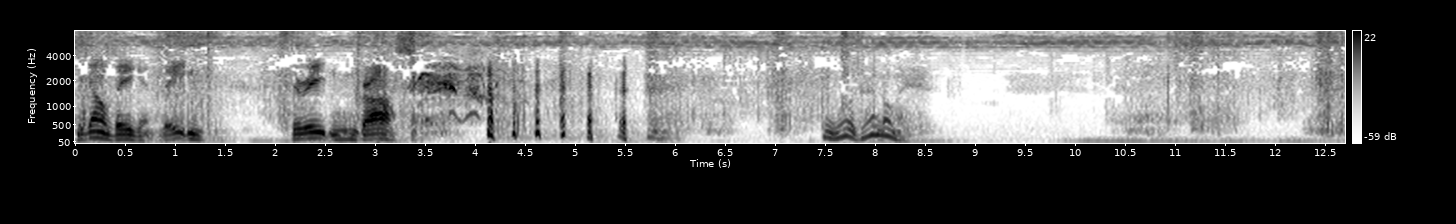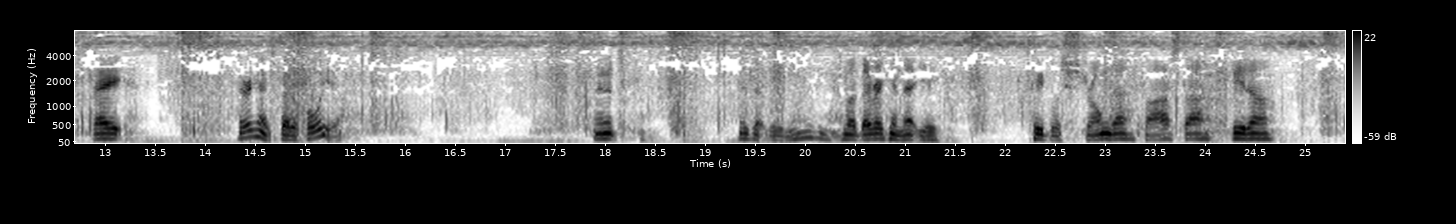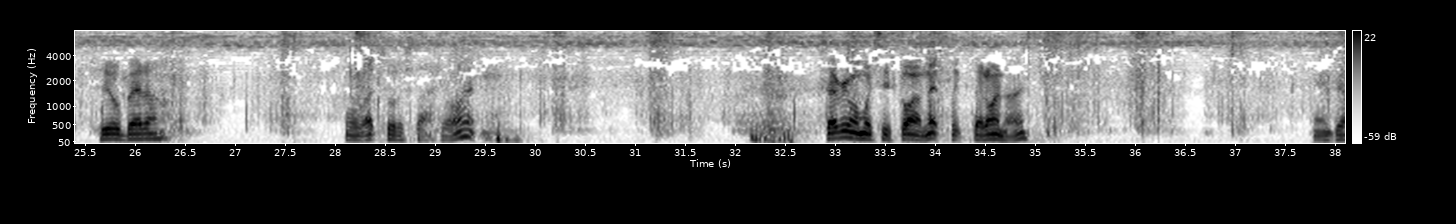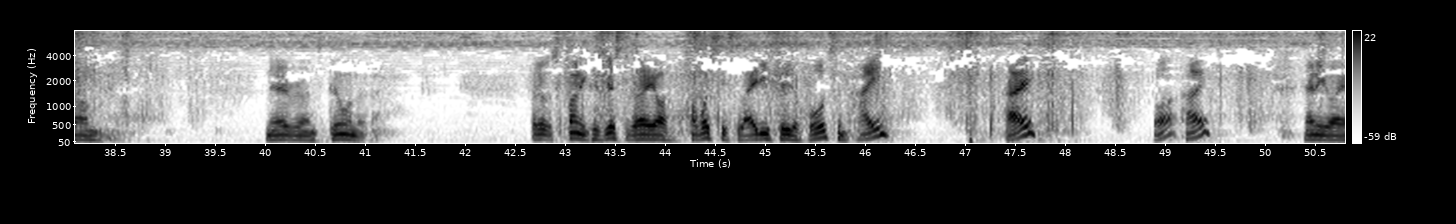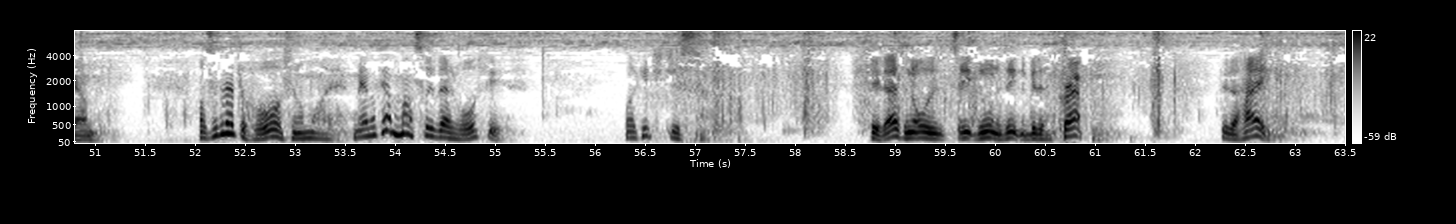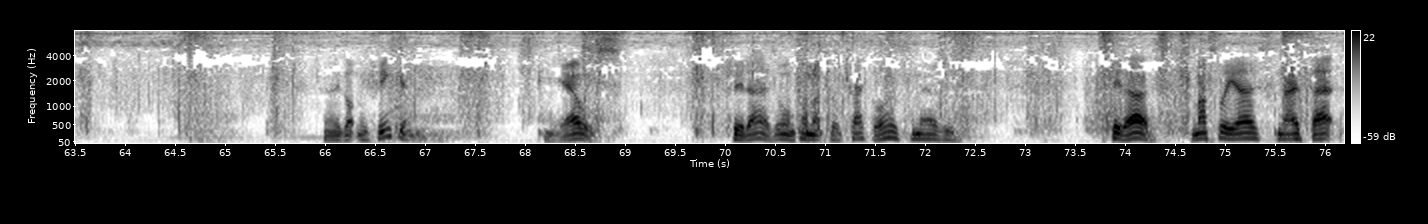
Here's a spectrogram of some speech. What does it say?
They're going vegan. They're eating, they're eating grass. what was that noise? They, they reckon it's better for you. And it's, there's that weird noise Like they reckon that you, people are stronger, faster, fitter, feel better. All that sort of stuff, right? So everyone watched this guy on Netflix that I know. And um, now everyone's doing it. But it was funny because yesterday I, I watched this lady feed a horse some hay. Hay? What? Hay? Anyway, um, I was looking at the horse and I'm like, man, look how muscly that horse is. Like it's just, see, it doesn't all it's doing is eating a bit of crap, bit of hay. And it got me thinking, yowies, sure does. Oh, I'm coming up to a track, guys, come out of here. Sure does. Muscly as, no fat,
